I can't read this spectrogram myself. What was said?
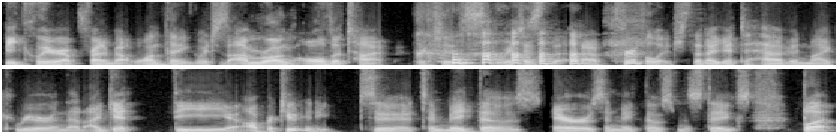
be clear up front about one thing, which is I'm wrong all the time, which is which is a privilege that I get to have in my career and that I get the opportunity to to make those errors and make those mistakes. But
